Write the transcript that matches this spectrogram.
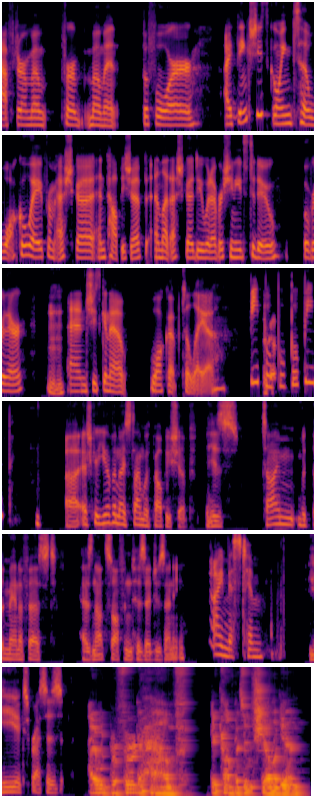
after a mo- for a moment before. I think she's going to walk away from Eshka and Palpy Ship and let Eshka do whatever she needs to do over there, Mhm. and she's gonna walk up to Leia. beep Okay. boop boop boop beep. Uh, Eshka, you have a nice time with Palpy Ship. His time with the Manifest has not softened his edges any. I missed him. He expresses I would prefer to have a competent shell again.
